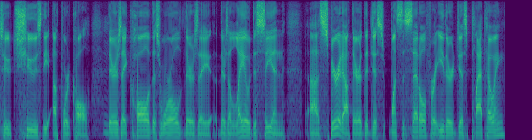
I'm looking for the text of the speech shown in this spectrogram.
to choose the upward call. Mm-hmm. There's a call of this world. There's a there's a laodicean uh, spirit out there that just wants to settle for either just plateauing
